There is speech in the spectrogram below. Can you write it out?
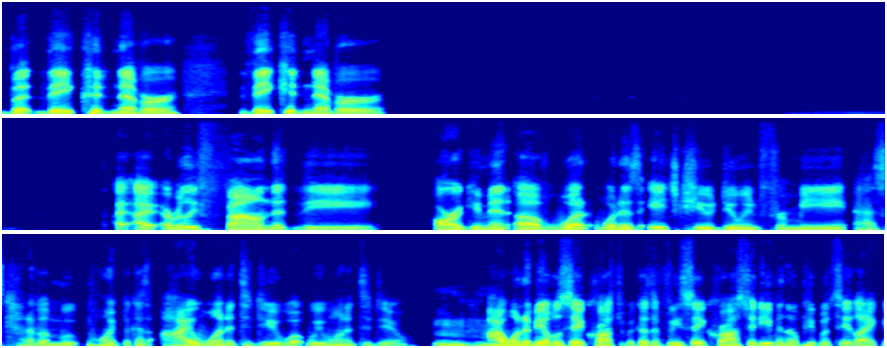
but they could never, they could never. I- I really found that the argument of what what is HQ doing for me as kind of a moot point because I wanted to do what we wanted to do. Mm-hmm. I want to be able to say CrossFit because if we say CrossFit, even though people say like,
